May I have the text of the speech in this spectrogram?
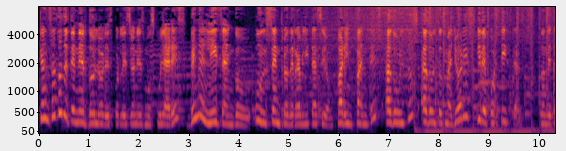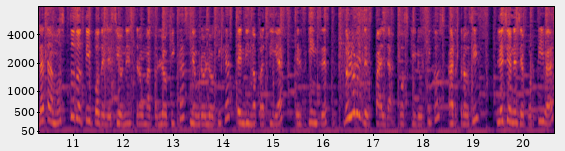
¿Cansado de tener dolores por lesiones musculares? Ven a Listen Go, un centro de rehabilitación para infantes, adultos, adultos mayores y deportistas, donde tratamos todo tipo de lesiones traumatológicas, neurológicas, tendinopatías, esguinces, dolores de espalda, postquirúrgicos, artrosis, lesiones deportivas,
